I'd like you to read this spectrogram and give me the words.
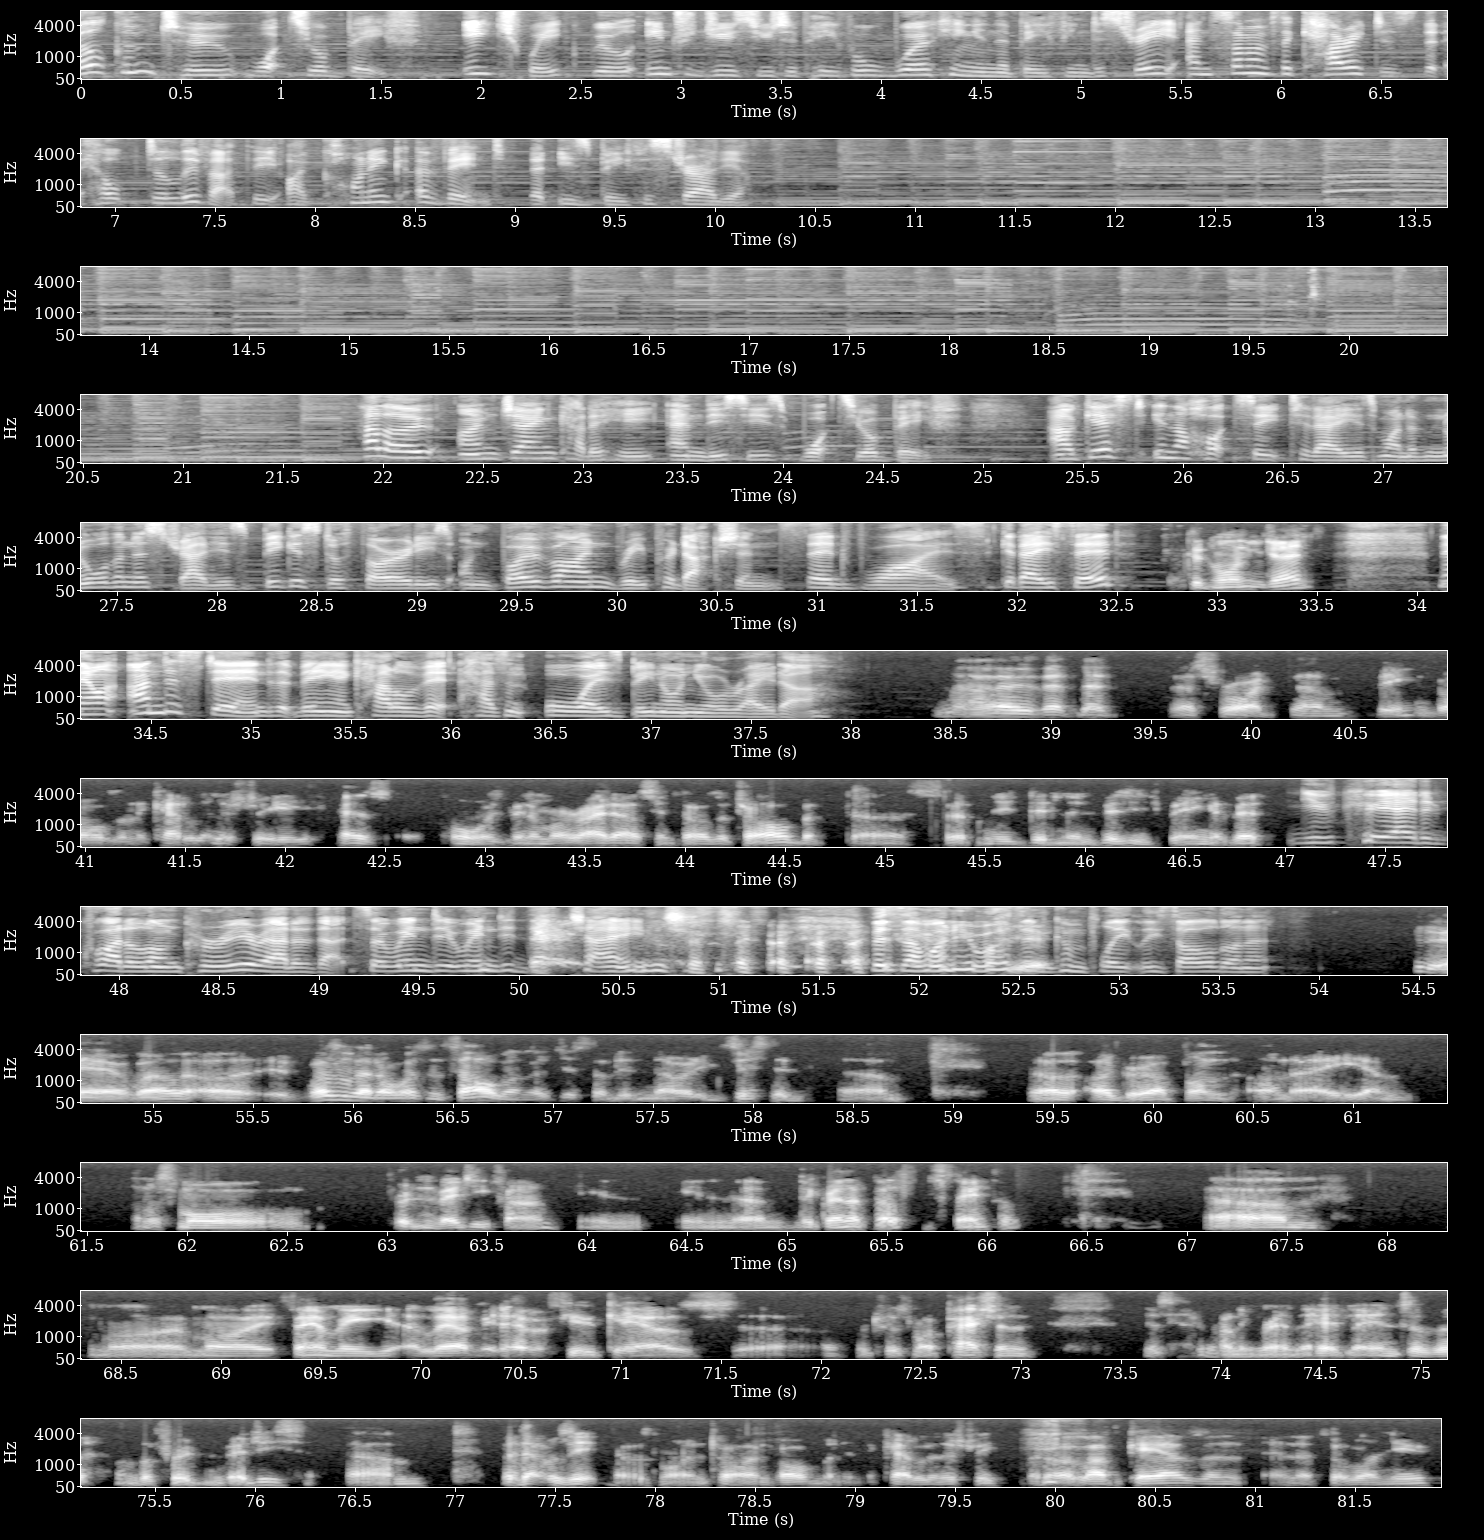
Welcome to What's Your Beef? Each week, we will introduce you to people working in the beef industry and some of the characters that help deliver the iconic event that is Beef Australia. Hello, I'm Jane Cudahy, and this is What's Your Beef? Our guest in the hot seat today is one of Northern Australia's biggest authorities on bovine reproduction, Sed Wise. G'day, Sed. Good morning, Jane. Now, I understand that being a cattle vet hasn't always been on your radar. No, that, that that's right. Um, being involved in the cattle industry has always been on my radar since I was a child, but uh, certainly didn't envisage being a vet. You've created quite a long career out of that. So when did when did that change for someone who wasn't yeah. completely sold on it? Yeah, well, uh, it wasn't that I wasn't sold on it; just I didn't know it existed. Um, I, I, grew up on on a um, on a small fruit and veggie farm in in um, the Granite Belt in Stanthorpe. Um, my my family allowed me to have a few cows, uh, which was my passion, just running around the headlands of the of the fruit and veggies. Um, but that was it. That was my entire involvement in the cattle industry. But I love cows, and and that's all I knew.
